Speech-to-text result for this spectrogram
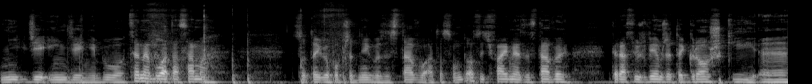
Nigdzie indziej nie było. Cena była ta sama co tego poprzedniego zestawu, a to są dosyć fajne zestawy. Teraz już wiem, że te groszki e,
